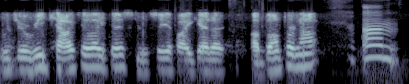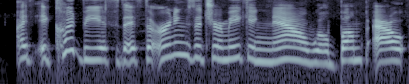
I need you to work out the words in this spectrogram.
would you recalculate this and see if I get a, a bump or not? Um, I, it could be if the, if the earnings that you're making now will bump out,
